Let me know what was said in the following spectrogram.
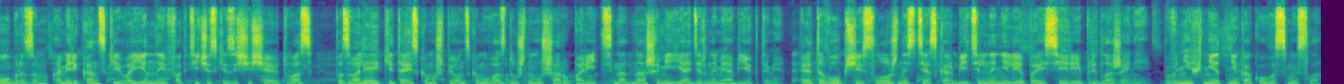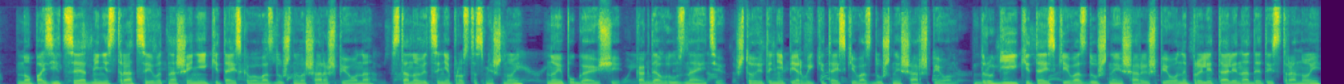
образом, американские военные фактически защищают вас, позволяя китайскому шпионскому воздушному шару парить над нашими ядерными объектами. Это в общей сложности оскорбительно нелепая серия предложений. В них нет никакого смысла. Но позиция администрации в отношении китайского воздушного шара-шпиона становится не просто смешной, но и пугающей, когда вы узнаете, что это не первый китайский воздушный шар-шпион. Другие китайские воздушные шары-шпионы пролетали над этой страной,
